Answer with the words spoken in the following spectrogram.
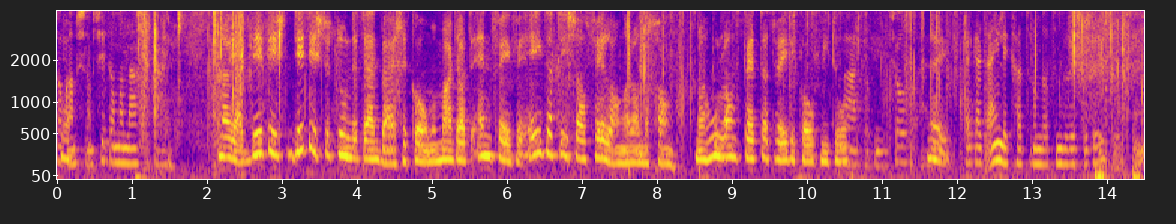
Zo ja. Amsterdam. Zit allemaal naast elkaar. Nou ja, dit is, dit is er toen de tijd bijgekomen. Maar dat NVVE, dat is al veel langer aan de gang. Maar hoe lang, Pet, dat weet ik ook niet hoor. Maakt ook niet zoveel uit. Nee. Kijk, uiteindelijk gaat het erom dat het een bewuste keuze is. Hè?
